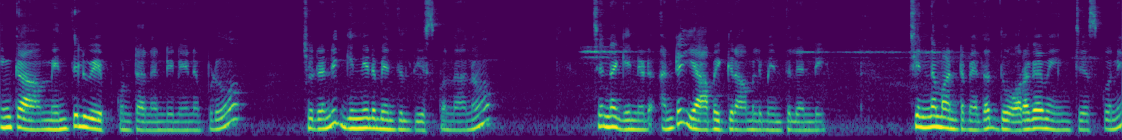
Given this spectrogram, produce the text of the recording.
ఇంకా మెంతులు వేపుకుంటానండి నేను ఇప్పుడు. చూడండి గిన్నెడు మెంతులు తీసుకున్నాను. చిన్న గిన్నెడు అంటే యాభై గ్రాముల మెంతులండి. చిన్న మంట మీద దూరగా వేయించేసుకొని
